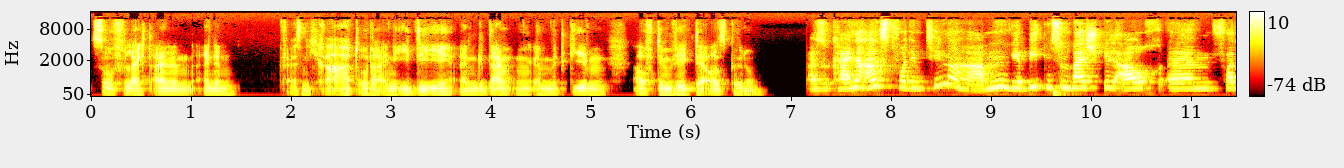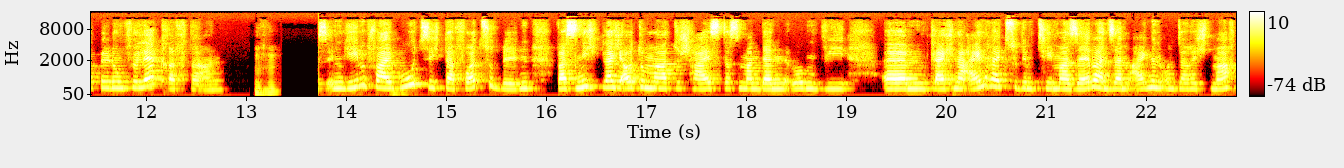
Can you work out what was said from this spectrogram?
so vielleicht einen, einen, ich weiß nicht, Rat oder eine Idee, einen Gedanken äh, mitgeben auf dem Weg der Ausbildung? Also keine Angst vor dem Thema haben. Wir bieten zum Beispiel auch ähm, Fortbildung für Lehrkräfte an. Mhm. Es ist in jedem Fall gut, sich da fortzubilden, was nicht gleich automatisch heißt, dass man dann irgendwie ähm, gleich eine Einheit zu dem Thema selber in seinem eigenen Unterricht macht,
